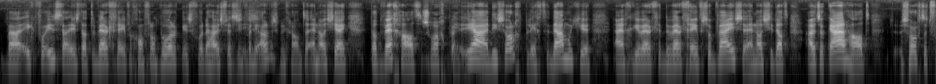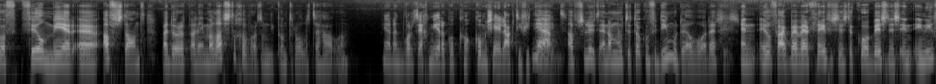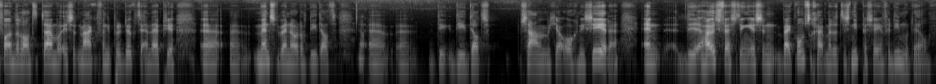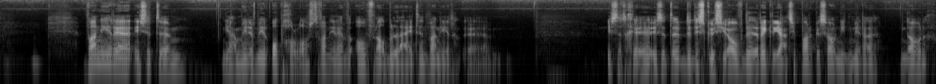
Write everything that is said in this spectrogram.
Waar ik voor insta is dat de werkgever gewoon verantwoordelijk is voor de huisvesting Precies. van die arbeidsmigranten. En als jij dat weghaalt, Zorgplicht. ja, die zorgplicht, daar moet je eigenlijk je werk, de werkgevers op wijzen. En als je dat uit elkaar haalt, zorgt het voor veel meer eh, afstand, waardoor het alleen maar lastiger wordt om die controle te houden. Ja, dan wordt het echt meer een co- commerciële Ja, activiteit. absoluut. En dan moet het ook een verdienmodel worden. Precies. En heel vaak bij werkgevers is de core business, in, in ieder geval in de land- en tuinbouw, is het maken van die producten. En daar heb je eh, eh, mensen bij nodig die dat, Ja. eh, eh, die, die dat samen met jou organiseren. En de huisvesting is een bijkomstigheid, maar dat is niet per se een verdienmodel. Wanneer eh, is het ehm, ja, min of meer opgelost? Wanneer hebben we overal beleid en wanneer eh, is, het, ge- is het eh, de discussie over de recreatieparken zo niet meer eh, nodig?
